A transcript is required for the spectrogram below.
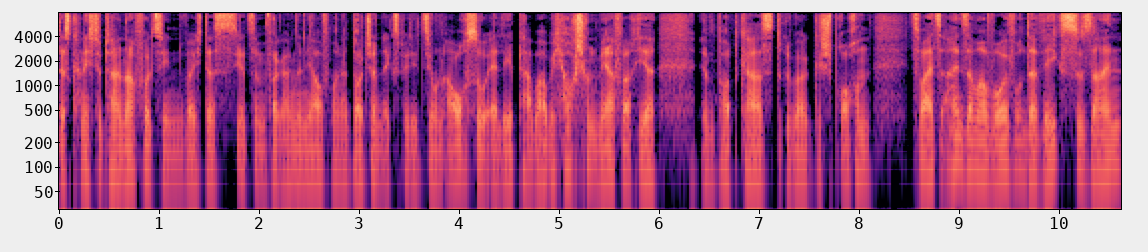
Das kann ich total nachvollziehen, weil ich das jetzt im vergangenen Jahr auf meiner Deutschland-Expedition auch so erlebt habe. Habe ich auch schon mehrfach hier im Podcast drüber gesprochen. Zwar als einsamer Wolf unterwegs zu sein,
